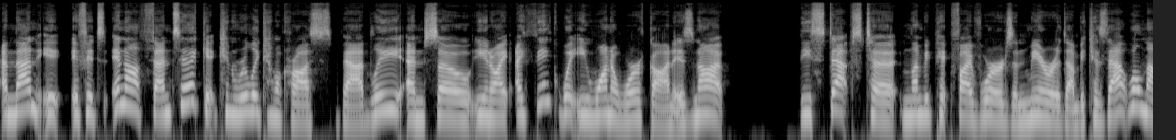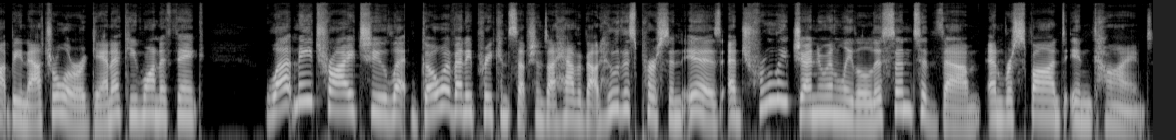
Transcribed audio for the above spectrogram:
And then it, if it's inauthentic, it can really come across badly. And so, you know, I, I think what you want to work on is not these steps to let me pick five words and mirror them because that will not be natural or organic. You want to think, let me try to let go of any preconceptions I have about who this person is and truly genuinely listen to them and respond in kind.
